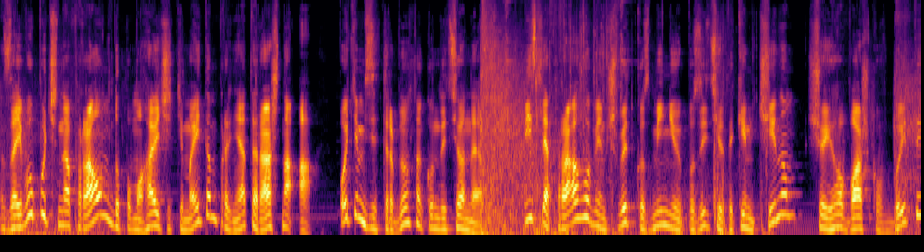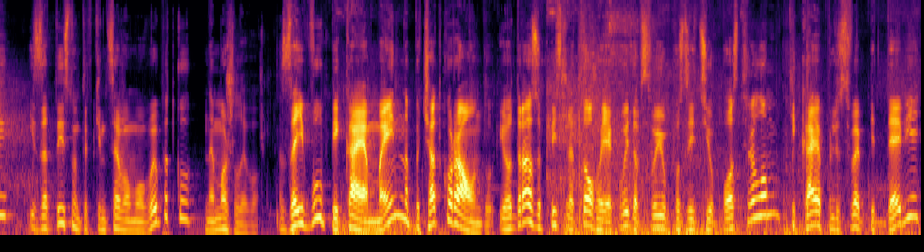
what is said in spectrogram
Зайву починав раунд, допомагаючи тімейтам прийняти раш на А. Потім зістрибнув на кондиціонер. Після фрагу він швидко змінює позицію таким чином, що його важко вбити і затиснути в кінцевому випадку неможливо. Зайву пікає мейн на початку раунду, і одразу після того, як видав свою позицію пострілом, тікає плюс В під 9,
